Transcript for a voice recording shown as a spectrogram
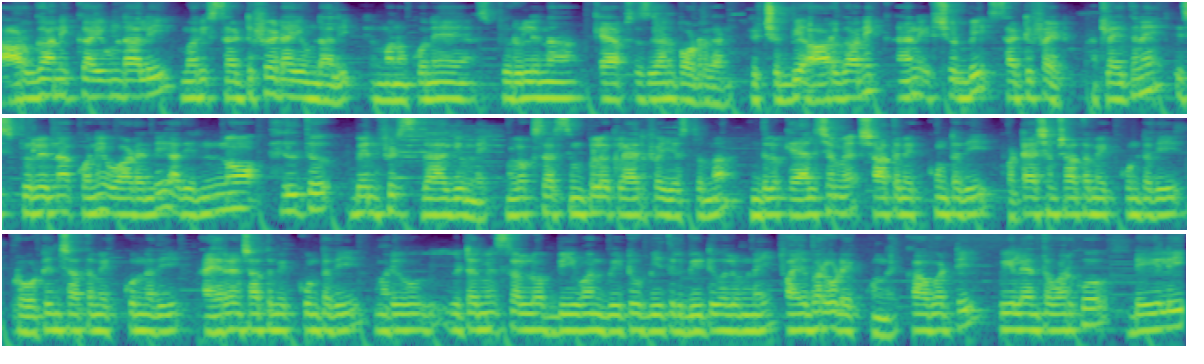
ఆర్గానిక్ అయి ఉండాలి మరి సర్టిఫైడ్ అయి ఉండాలి. మనం కొనే స్పిరులినా క్యాప్సెస్ కానీ పౌడర్ కానీ it should be organic and it should be certified అట్లయితేనే ఈ స్పిరులినా కొని వాడండి. అది ఎన్నో హెల్త్ బెనిఫిట్స్ దాగి ఉన్నాయి. మళ్ళీ ఒకసారి సింపుల్గా క్లారిఫై చేస్తున్నా. ఇందులో కాల్షియం శాతం ఎక్కువ ఉంటుంది పొటాషియం శాతం ఎక్కువ ఉంటుంది ప్రోటీన్ శాతం ఎక్కువ ఉన్నది ఐరన్ శాతం ఎక్కువ ఉంటుంది మరియు విటమిన్స్లలో B one B two B three B twelve ఉన్నాయి. ఫైబర్ కూడా ఎక్కువ ఉన్నాయి కాబట్టి వీలైనంత వరకు డైలీ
